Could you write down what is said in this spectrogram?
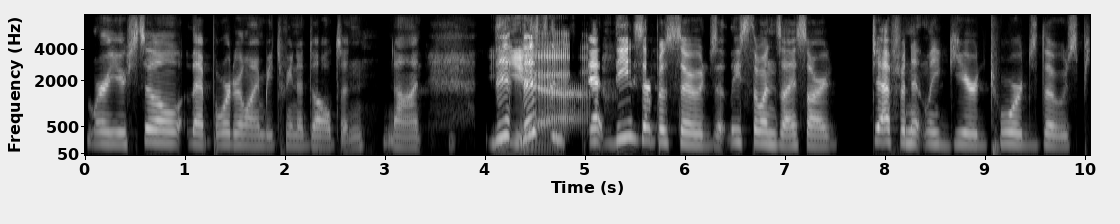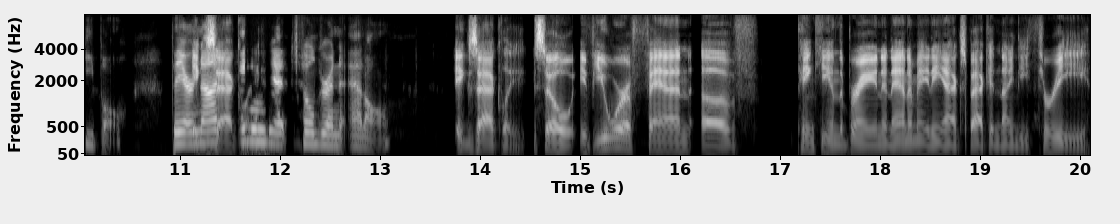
where you're still that borderline between adult and not. This yeah. at these episodes, at least the ones I saw, are definitely geared towards those people. They are Exactly. not aimed at children at all. Exactly. So if you were a fan of Pinky and the Brain and Animaniacs back in 93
